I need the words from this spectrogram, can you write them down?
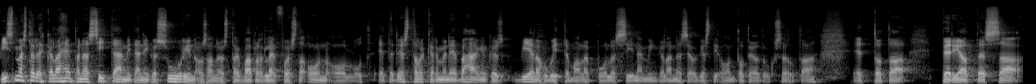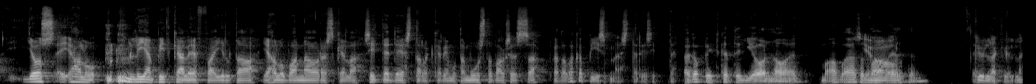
Beastmaster on ehkä lähempänä sitä, mitä niin suurin osa noista Barbara-leffoista on ollut. Että Destalker menee vähän niin vielä huvittamalle puolelle siinä, minkälainen se oikeasti on toteutukseltaan. Että tota, periaatteessa, jos ei halua liian pitkää leffa-iltaa ja haluaa vaan naureskella, sitten Destalkeri, mutta muussa tapauksessa katso vaikka Beastmasteri sitten. Aika pitkälti joo, noin. Mä oon vähän samaa mieltä. Kyllä, kyllä.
